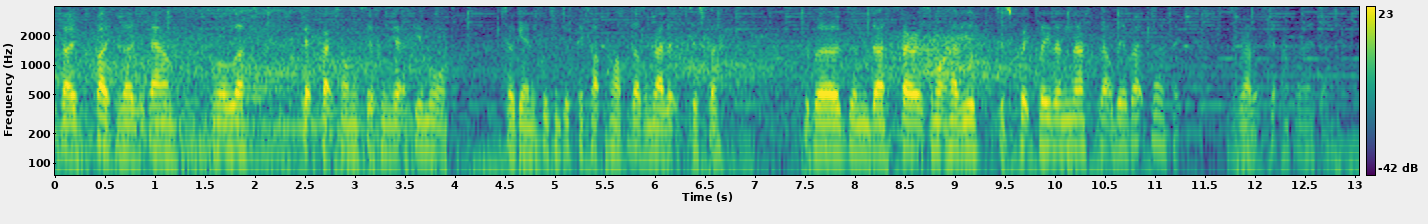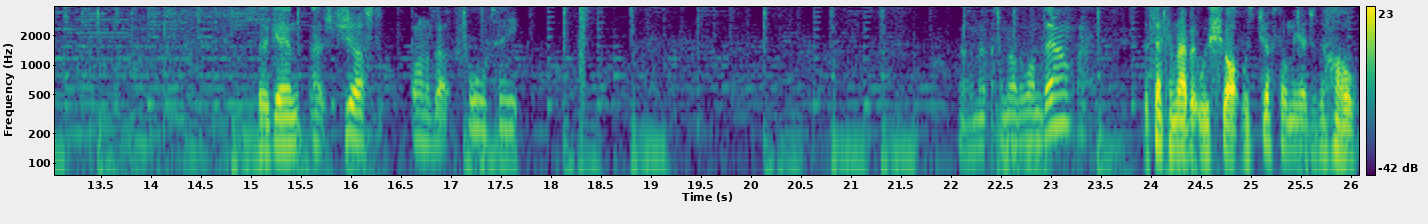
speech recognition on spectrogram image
So both of those are down. We'll uh, get cracked on and see if we can get a few more. So again, if we can just pick up half a dozen rabbits just for the birds and uh, ferrets and what have you just quickly, then uh, that'll be about perfect. There's a rabbit sitting up there. So again, that's just on about 40. And that's another one down. The second rabbit we shot was just on the edge of the hole,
